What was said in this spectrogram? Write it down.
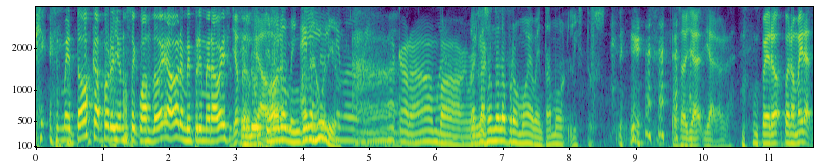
sí. eh, me toca, pero yo no sé cuándo es ahora, es mi primera vez. El último domingo de julio. último domingo. Ah, caramba. Es que eso no lo promueven, estamos listos. Eso ya, ya, ¿verdad? Pero, pero mira,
